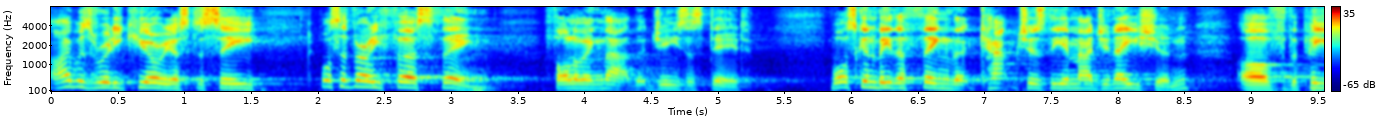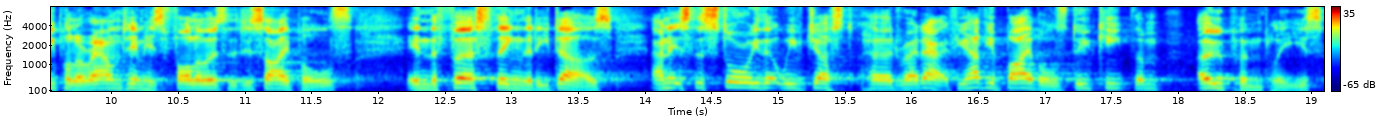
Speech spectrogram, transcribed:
I was really curious to see what's the very first thing following that that Jesus did. What's going to be the thing that captures the imagination of the people around him, his followers, the disciples, in the first thing that he does. And it's the story that we've just heard read out. If you have your Bibles, do keep them open, please,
